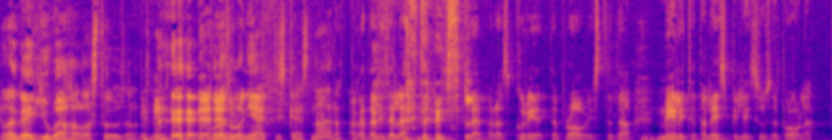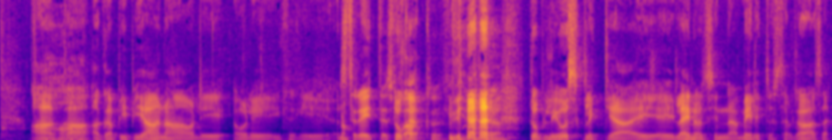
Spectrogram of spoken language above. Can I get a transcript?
Nad on kõik jube halvas tujus alati. kuule, sul on jäätis käes, naerata. aga ta oli selle, ta oli sellepärast kuri, et ta proovis teda meelitada lesbilisuse poole. aga, aga Bibiana oli, oli ikkagi noh, straight as fuck. tubli usklik ja ei, ei läinud sinna meelitustel kaasa,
